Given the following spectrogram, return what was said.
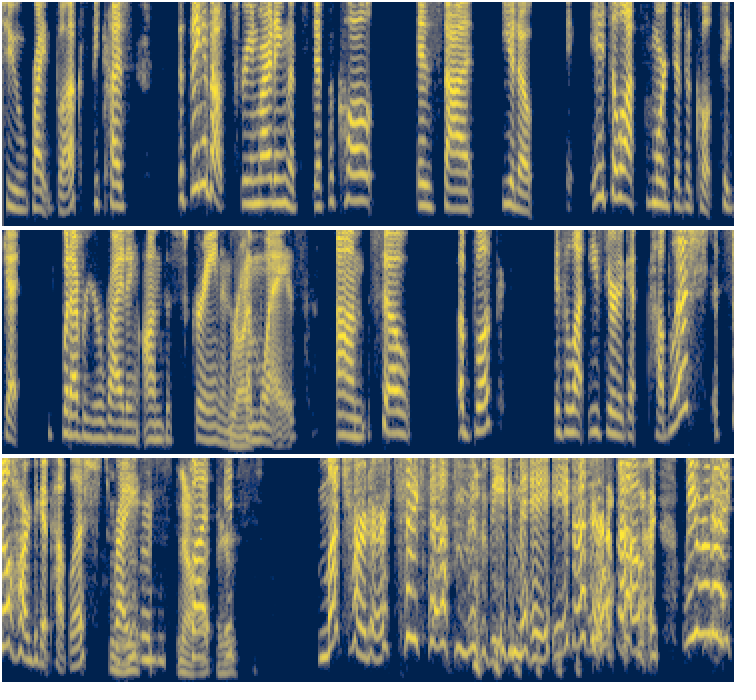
to write books because the thing about screenwriting that's difficult is that you know it's a lot more difficult to get whatever you're writing on the screen in Right. some ways um so a book is a lot easier to get published it's still hard to get published Mhm. right No, I but it's much harder to get a movie made. so we were like,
